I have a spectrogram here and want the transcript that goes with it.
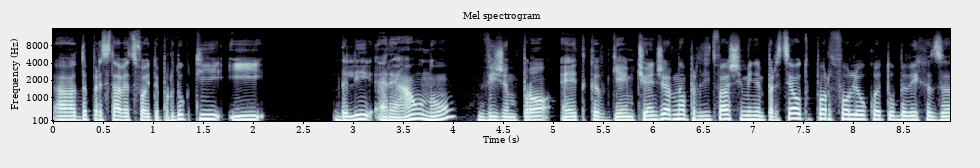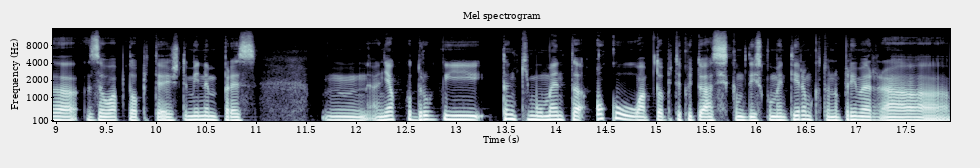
а, да представят своите продукти и дали реално Vision Pro е такъв геймченджер, но преди това ще минем през цялото портфолио, което обявиха за, за лаптопите. Ще минем през няколко други тънки момента около лаптопите, които аз искам да изкоментирам, като например а,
